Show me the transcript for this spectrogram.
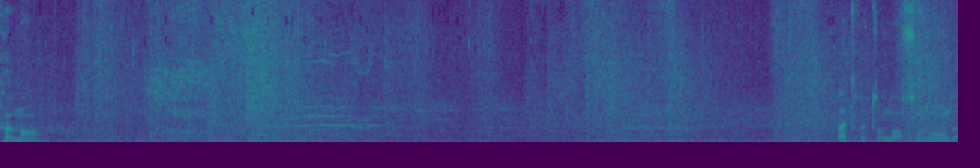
Comment Bat retourne dans son monde.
